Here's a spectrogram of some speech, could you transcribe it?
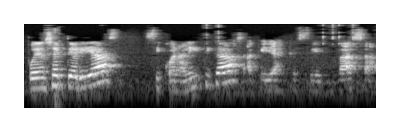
Pueden ser teorías psicoanalíticas, aquellas que se basan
